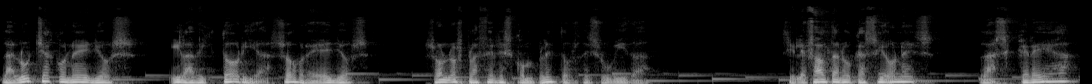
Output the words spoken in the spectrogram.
La lucha con ellos y la victoria sobre ellos son los placeres completos de su vida. Si le faltan ocasiones, las crea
